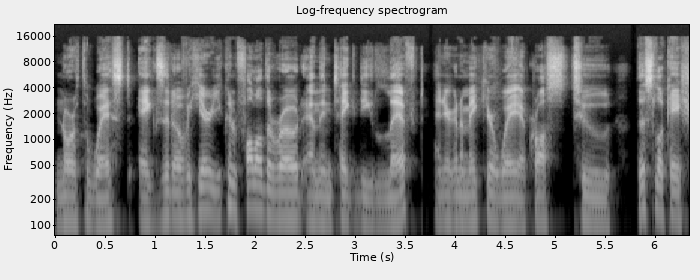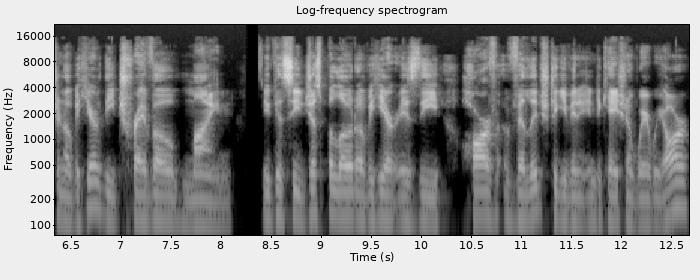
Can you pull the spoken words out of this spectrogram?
northwest exit over here, you can follow the road and then take the left, and you're going to make your way across to this location over here, the Trevo Mine. You can see just below it over here is the Harve village to give you an indication of where we are.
